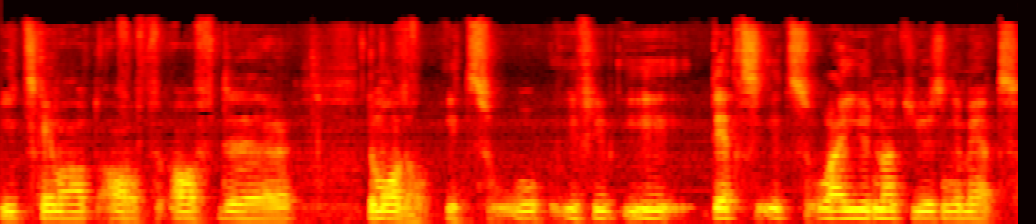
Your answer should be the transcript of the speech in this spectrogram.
It came out of of the the model. It's if you that's it's why you're not using a matte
